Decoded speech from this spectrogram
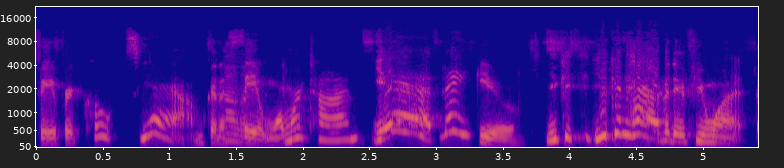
favorite quotes. Yeah, I'm going to say it one more time. Yeah, thank you. You can you can have it if you want.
